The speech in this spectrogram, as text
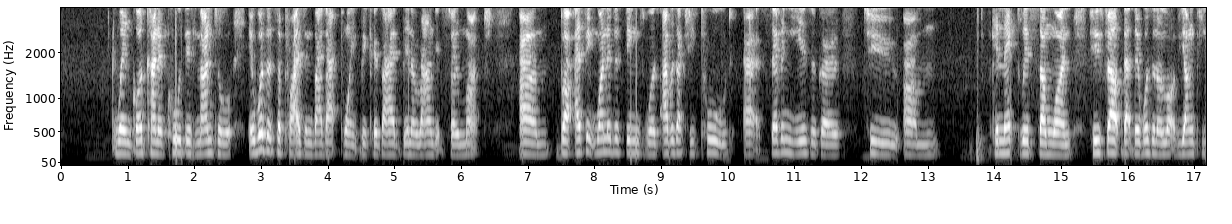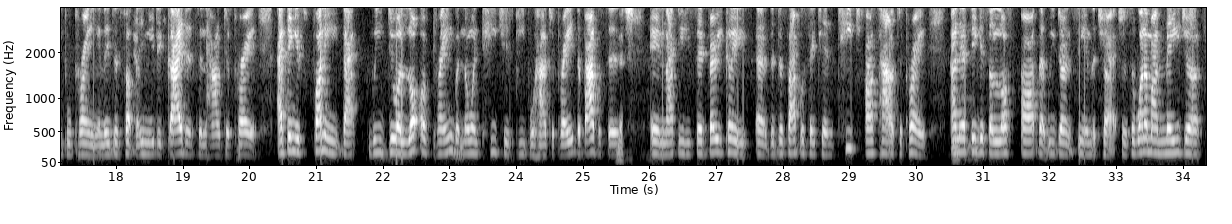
when God kind of called this mantle, it wasn't surprising by that point because I had been around it so much. Um, but I think one of the things was I was actually pulled uh, seven years ago to um, connect with someone who felt that there wasn't a lot of young people praying and they just felt they needed guidance in how to pray. I think it's funny that we do a lot of praying, but no one teaches people how to pray. The Bible says yes. in Matthew, he said very clearly, uh, the disciples say to him, Teach us how to pray. And. I think it's a lost art that we don't see in the church. And so, one of my major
